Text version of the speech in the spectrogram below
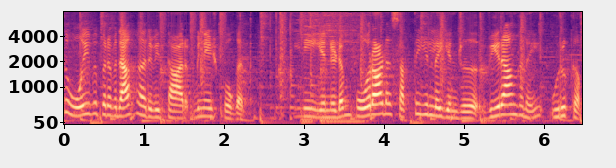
ஓய்வு பெறுவதாக அறிவித்தார் வினேஷ் போகத். இனி என்னிடம் போராட சக்தி இல்லை என்று வீராங்கனை உருக்கம்.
